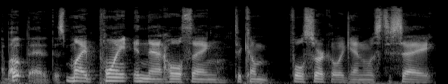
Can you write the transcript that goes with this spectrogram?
about that at this point. My point in that whole thing, to come full circle again, was to say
